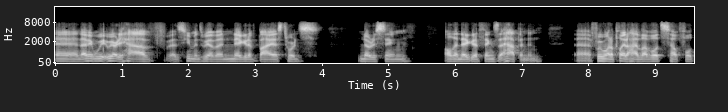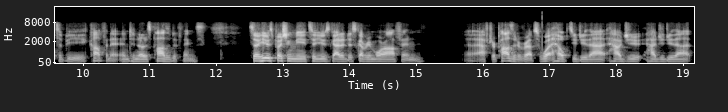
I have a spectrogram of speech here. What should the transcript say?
And I think we, we already have, as humans, we have a negative bias towards noticing all the negative things that happen. And uh, if we want to play at a high level, it's helpful to be confident and to notice positive things. So he was pushing me to use guided discovery more often uh, after positive reps what helped you do that? How'd you how'd you do that?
